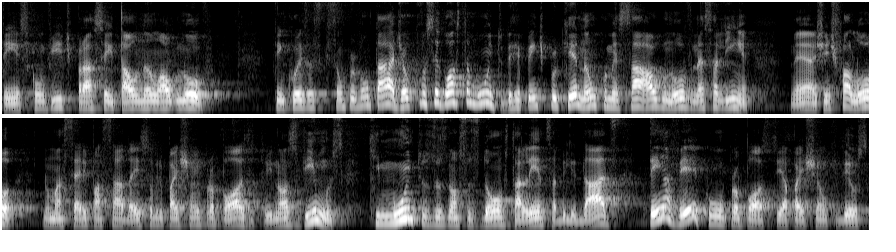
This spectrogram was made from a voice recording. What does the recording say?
tem esse convite para aceitar ou não algo novo. Tem coisas que são por vontade, é o que você gosta muito. De repente, por que não começar algo novo nessa linha? Né? A gente falou numa série passada aí sobre paixão e propósito e nós vimos que muitos dos nossos dons, talentos, habilidades têm a ver com o propósito e a paixão que Deus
